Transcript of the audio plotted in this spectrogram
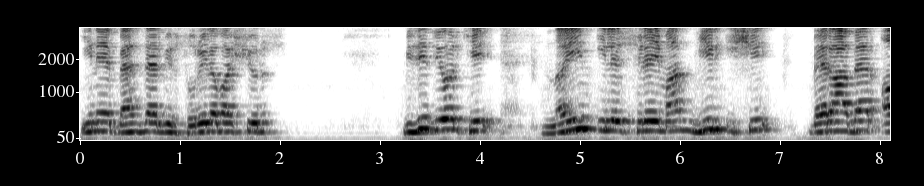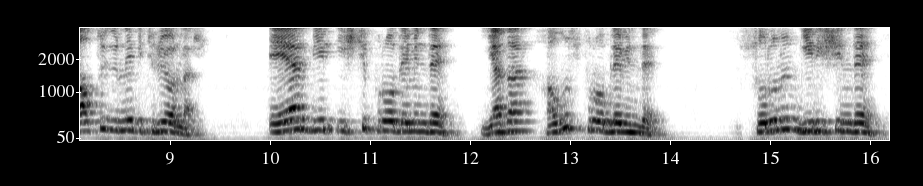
Yine benzer bir soruyla başlıyoruz. Bize diyor ki Naim ile Süleyman bir işi beraber 6 günde bitiriyorlar. Eğer bir işçi probleminde ya da havuz probleminde sorunun girişinde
